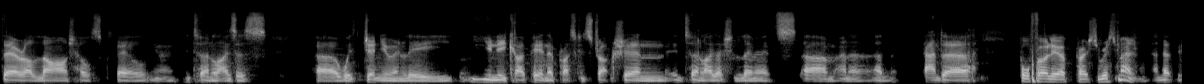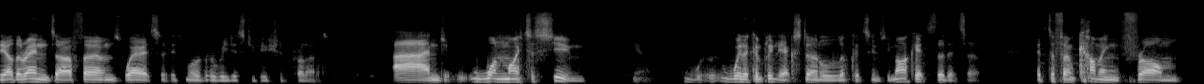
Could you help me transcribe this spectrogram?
there are large whole scale you know internalizers uh, with genuinely unique IP in their price construction, internalization limits, um, and a, and and a portfolio approach to risk management. And at the other end are firms where it's it's more of a redistribution product. And one might assume, you know, w- with a completely external look at CMC Markets, that it's a it's a firm coming from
